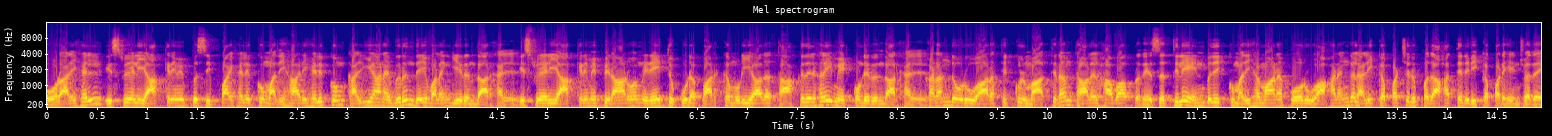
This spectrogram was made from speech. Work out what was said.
போராளிகள் இஸ்ரேலி ஆக்கிரமிப்பு சிப்பாய்களுக்கும் அதிகாரிகளுக்கும் கல்யாண விருந்தை வழங்கியிருந்தார்கள். இஸ்ரேலிய ஆக்கிரமிப்பு ராணுவம் நினைத்து கூட பார்க்க முடியாத தாக்குதல்களை மேற்கொண்டிருந்தார்கள். கடந்த ஒரு வாரத்திற்குள் மாத்திரம் தாலல்ஹாவா பிரதேசத்திலே எண்பதிற்கும் அதிகமான போர் வாகனங்கள் அளிக்கப்பட்டிருப்பதாக தெரிவிக்கப்படுகின்றது.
